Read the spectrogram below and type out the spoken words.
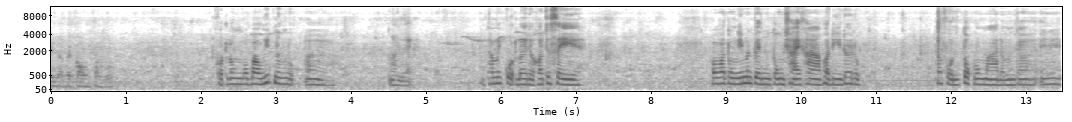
ดินเอาไปกองฝั่งนู้นกดลงเบาๆนิดนึงลูกอ่านั่นแหละ ถ้าไม่กดเลยเดี๋ยวเขาจะเซ เพราะว่าตรงนี้มันเป็นตรงชายคาพอดีด้วยลูก ถ้าฝนตกลงมาเดี๋ยวมันจะไอ้นี่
